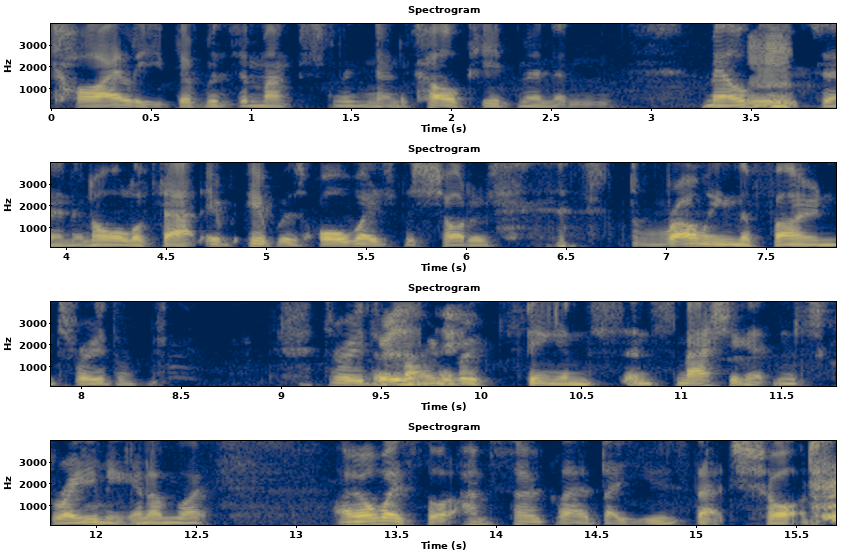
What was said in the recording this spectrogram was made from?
Kylie that was amongst you know Nicole Kidman and Mel Mm. Gibson and all of that. It, it was always the shot of throwing the phone through the through the Through the phone booth thing and and smashing it and screaming. And I'm like, I always thought I'm so glad they used that shot.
